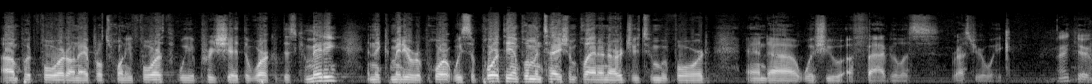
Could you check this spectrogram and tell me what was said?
um, put forward on April 24th. We appreciate the work of this committee and the committee report. We support the implementation plan and urge you to move forward and uh, wish you a fabulous rest of your week. Thank you.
